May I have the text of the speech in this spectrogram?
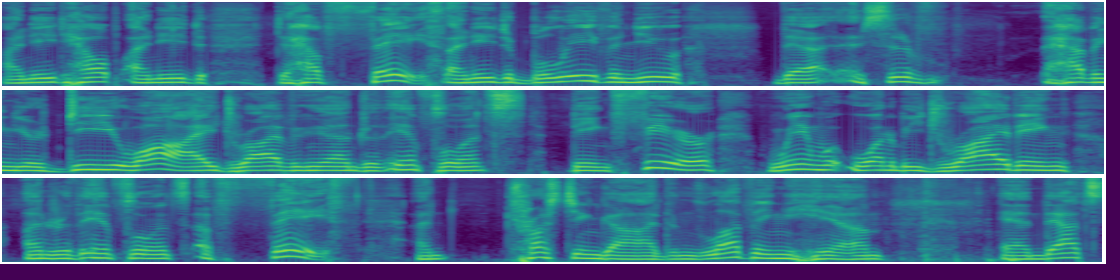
I need help. I need to have faith. I need to believe in you that instead of having your DUI driving under the influence being fear, we want to be driving under the influence of faith and trusting God and loving Him. And that's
